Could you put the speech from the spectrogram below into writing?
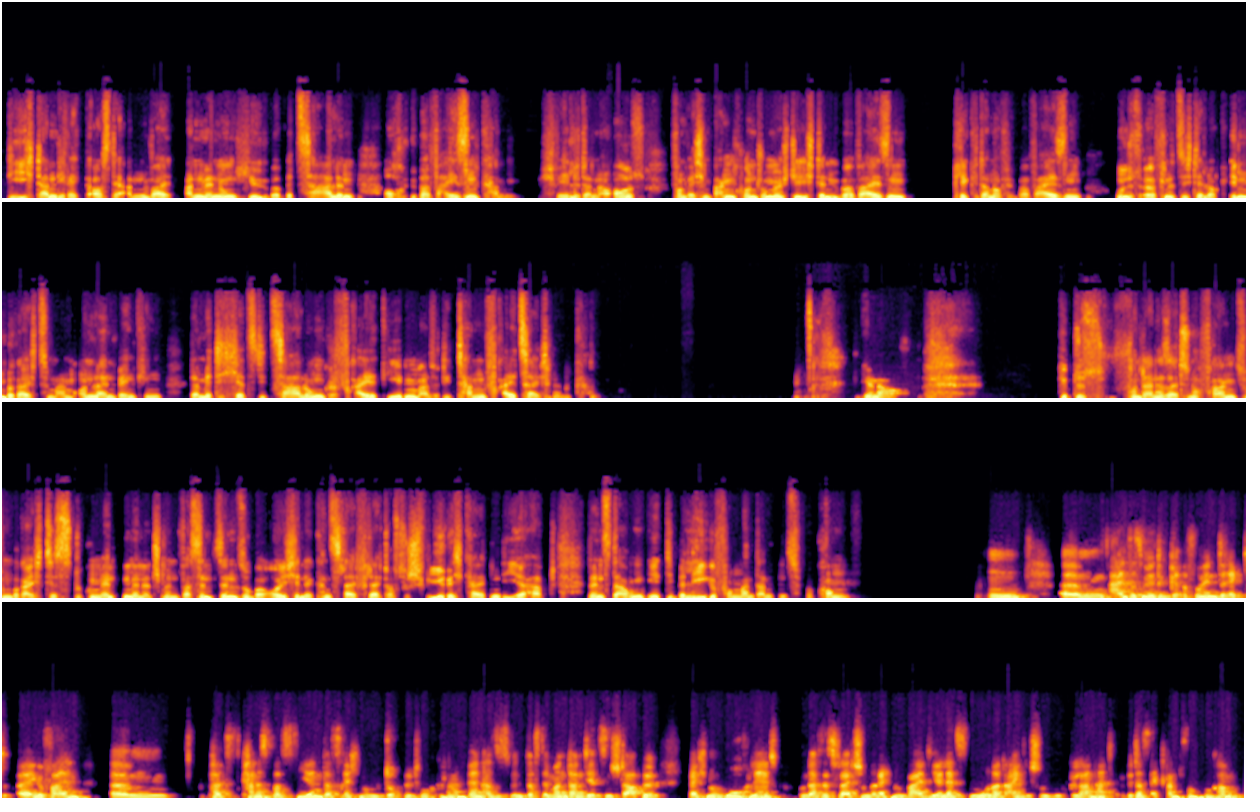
die ich dann direkt aus der Anwe Anwendung hier über Bezahlen auch überweisen kann. Ich wähle dann aus, von welchem Bankkonto möchte ich denn überweisen, klicke dann auf Überweisen und es öffnet sich der Login-Bereich zu meinem Online-Banking, damit ich jetzt die Zahlung freigeben, also die TAN freizeichnen kann. Genau. Gibt es von deiner Seite noch Fragen zum Bereich des Dokumentenmanagement? Was sind denn so bei euch in der Kanzlei vielleicht auch so Schwierigkeiten, die ihr habt, wenn es darum geht, die Belege vom Mandanten zu bekommen? Mhm. Ähm, eins ist mir vorhin direkt eingefallen. Ähm, kann es passieren, dass Rechnungen doppelt hochgeladen werden? Also, dass der Mandant jetzt einen Stapel Rechnungen hochlädt und dass es vielleicht schon eine Rechnung bei, die er letzten Monat eigentlich schon hochgeladen hat. Wird das erkannt vom Programm?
